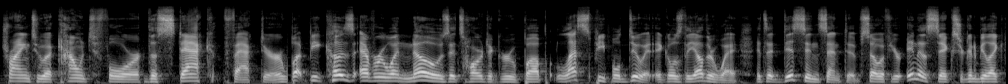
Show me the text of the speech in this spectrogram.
trying to account for the stack factor. But because everyone knows it's hard to group up, less people do it. It goes the other way. It's a disincentive. So if you're in a six, you're going to be like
